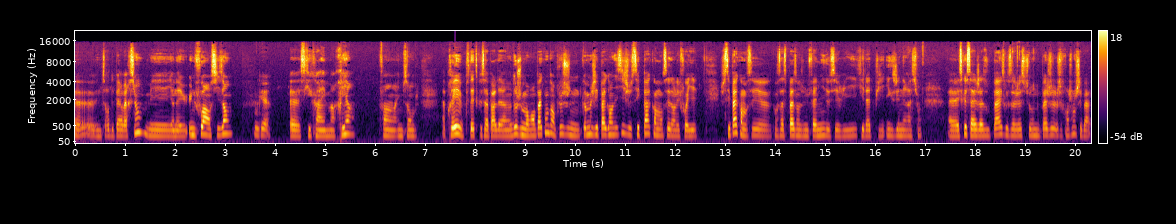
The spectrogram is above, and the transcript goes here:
euh, une sorte de perversion. Mais il y en a eu une fois en six ans. Okay. ce qui est quand même rien. Enfin, il me semble. Après, peut-être que ça parle derrière nos dos, je me rends pas compte. En plus, je, comme j'ai pas grandi ici, je sais pas comment c'est dans les foyers. Je sais pas comment c'est, comment ça se passe dans une famille de série qui est là depuis X générations. Euh, est-ce que ça jase ou pas? Est-ce que ça jase sur nous pas? Je, Franchement, je sais pas.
